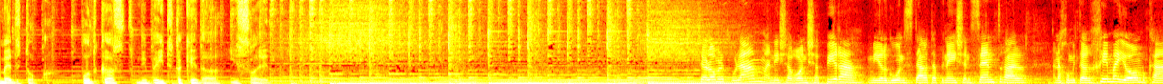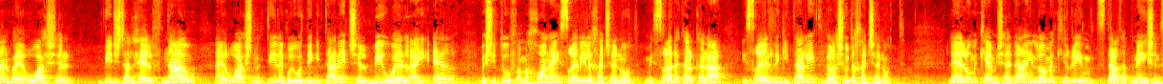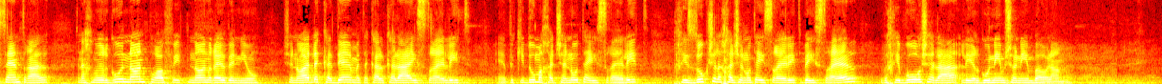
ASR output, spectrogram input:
מדטוק, פודקאסט מבית תקדע, ישראל. שלום לכולם, אני שרון שפירא מארגון Start-Up Nation Central. אנחנו מתארחים היום כאן באירוע של Digital Health Now, האירוע השנתי לבריאות דיגיטלית של Be Well IL, בשיתוף המכון הישראלי לחדשנות, משרד הכלכלה, ישראל דיגיטלית ורשות החדשנות. לאלו מכם שעדיין לא מכירים את Start-Up Nation Central, אנחנו ארגון non-profit, non-revenue, שנועד לקדם את הכלכלה הישראלית אה, וקידום החדשנות הישראלית, חיזוק של החדשנות הישראלית בישראל וחיבור שלה לארגונים שונים בעולם.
